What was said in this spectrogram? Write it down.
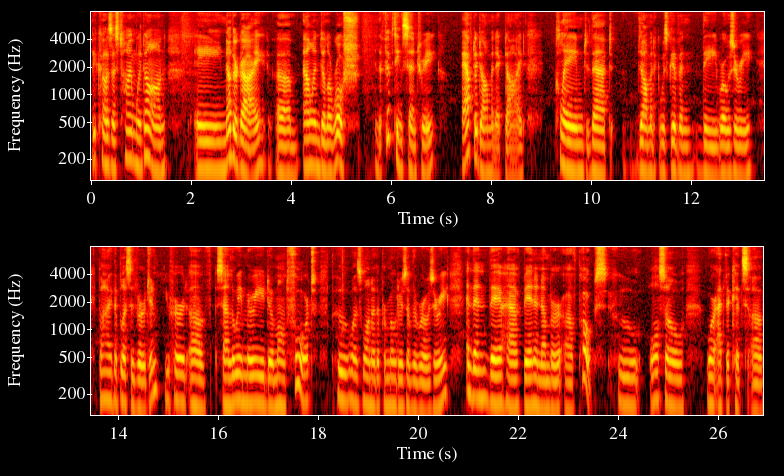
because as time went on, another guy, um, Alan de la Roche, in the 15th century, after Dominic died, claimed that Dominic was given the rosary by the Blessed Virgin. You've heard of Saint Louis Marie de Montfort, who was one of the promoters of the Rosary. And then there have been a number of popes who also were advocates of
